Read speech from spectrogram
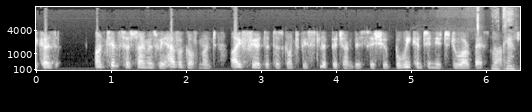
because until such time as we have a government, I fear that there's going to be slippage on this issue, but we continue to do our best okay. on it.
